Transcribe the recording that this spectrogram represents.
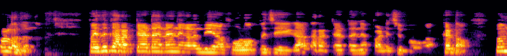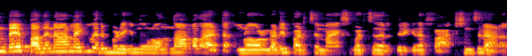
ഉള്ളതെന്ന്. അപ്പൊ ഇത് കറക്റ്റ് ആയിട്ട് തന്നെ നിങ്ങൾ എന്ത് ചെയ്യുക? ഫോളോ അപ്പ് ചെയ്യുക. കറക്റ്റ് ആയിട്ട് തന്നെ പഠിച്ചു പോവുക. കേട്ടോ? അപ്പം ഡേ പതിനാറിലേക്ക് വരുമ്പോഴേക്കും നിങ്ങൾ ഒന്നാമതായിട്ട് നമ്മൾ ഓൾറെഡി പഠിച്ച് മാത്സ് പഠിച്ച് നിർത്തിയിരിക്കുന്ന ഫ്രാക്ഷൻസിലാണ്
